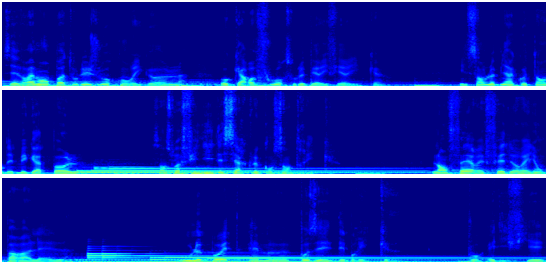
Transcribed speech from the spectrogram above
C'est vraiment pas tous les jours qu'on rigole au carrefour sous le périphérique. Il semble bien qu'au temps des mégapoles, s'en soit fini des cercles concentriques. L'enfer est fait de rayons parallèles, où le poète aime poser des briques pour édifier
